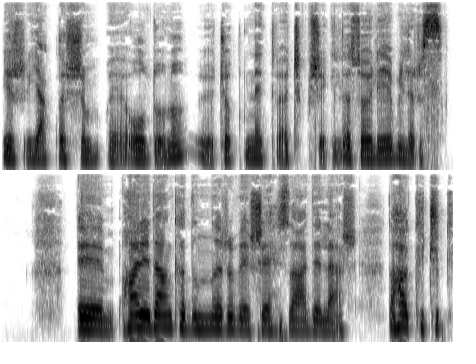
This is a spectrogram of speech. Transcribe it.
bir yaklaşım olduğunu çok net ve açık bir şekilde söyleyebiliriz. Hanedan kadınları ve şehzadeler daha küçük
